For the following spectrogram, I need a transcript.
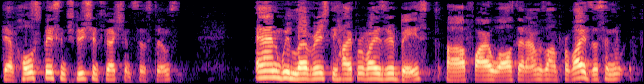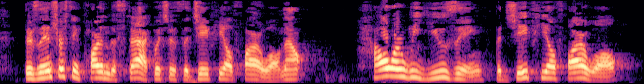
They have host-based intrusion detection systems. And we leverage the hypervisor-based uh, firewalls that Amazon provides us. And there's an interesting part in the stack, which is the JPL firewall. Now, how are we using the JPL firewall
